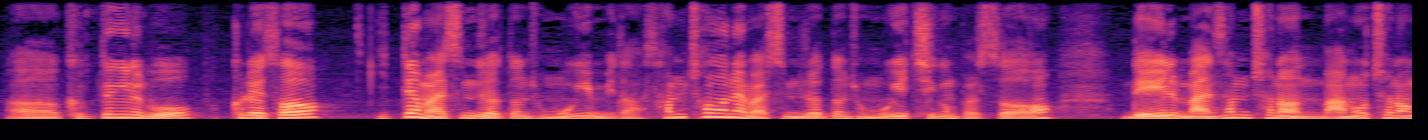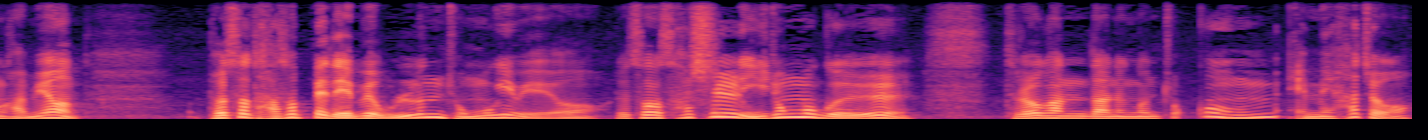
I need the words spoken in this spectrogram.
어, 급등일보 포클에서 이때 말씀드렸던 종목입니다. 3,000원에 말씀드렸던 종목이 지금 벌써 내일 13,000원, 15,000원 가면 벌써 5배, 4배 오르는 종목이에요. 그래서 사실 이 종목을 들어간다는 건 조금 애매하죠.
